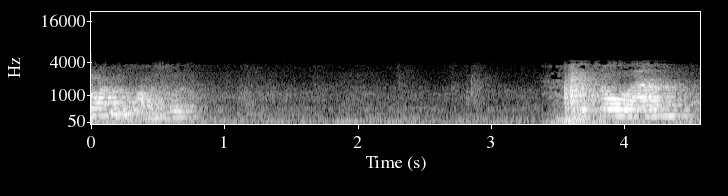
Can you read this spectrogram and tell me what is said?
Oh, alles goed. Zo, hè.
